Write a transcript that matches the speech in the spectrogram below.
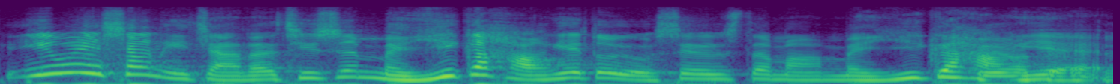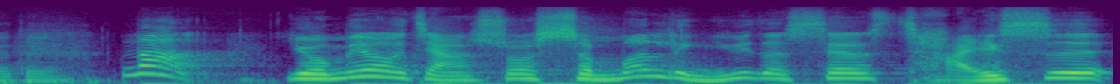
因为像你讲的，其实每一个行业都有 sales 的嘛，每一个行业。对对对那有没有讲说什么领域的 sales 才是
